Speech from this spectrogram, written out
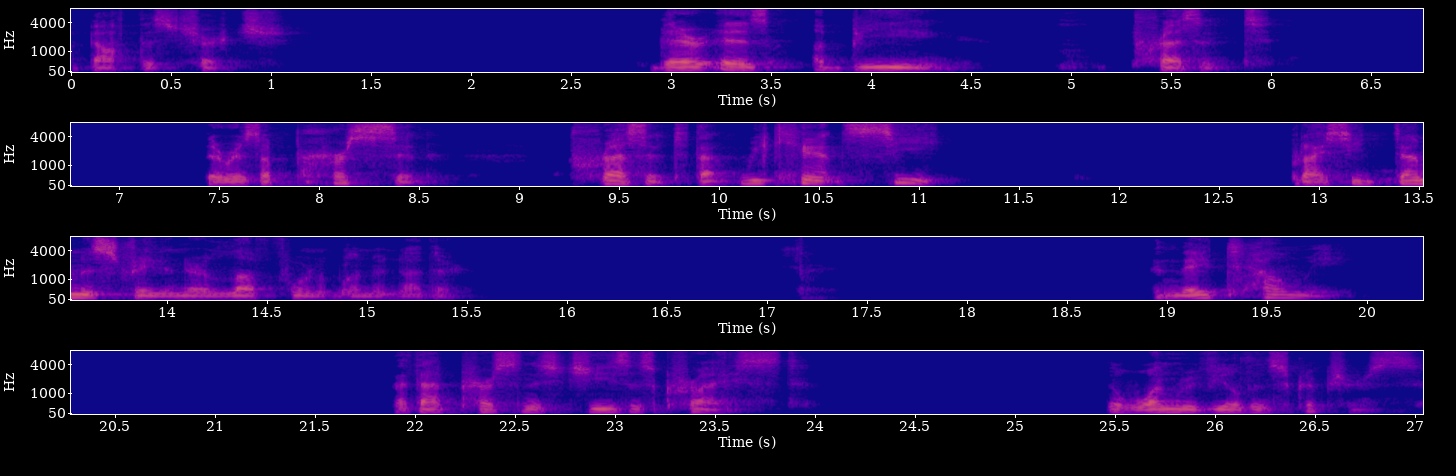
about this church. There is a being present there is a person present that we can't see, but I see demonstrating their love for one another. And they tell me that that person is Jesus Christ, the one revealed in scriptures.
